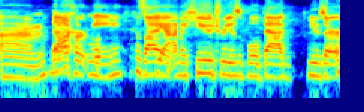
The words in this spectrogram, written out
Um, that hurt me because I yeah. am a huge reusable bag user.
